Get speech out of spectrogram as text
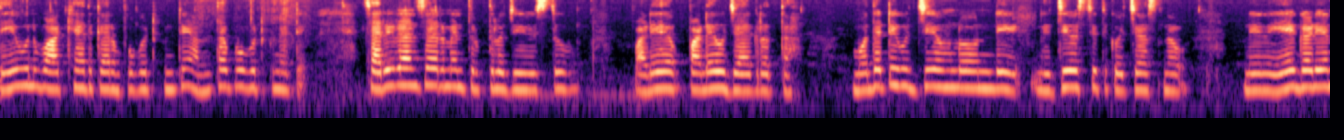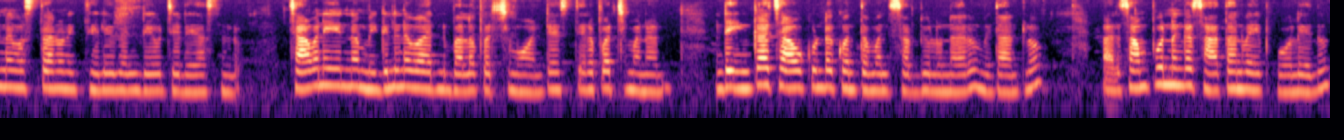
దేవుని వాక్యాధికారం పోగొట్టుకుంటే అంతా పోగొట్టుకున్నట్టే. శరీరానుసారమైన తృప్తిలో జీవిస్తూ పడే పడేవు జాగ్రత్త మొదటి ఉద్యమంలో ఉండి నిర్జీవ స్థితికి వచ్చేస్తున్నావు. నేను ఏ గడియన వస్తానో నీకు తెలియదని దేవుడు తెలియజేస్తున్నాడు. చావనయ్యన్న మిగిలిన వారిని బలపరచము అంటే స్థిరపరచమని అంటే ఇంకా చావకుండా కొంతమంది సభ్యులు ఉన్నారు మీ దాంట్లో. వారు సంపూర్ణంగా సాతాన్ వైపు పోలేదు.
